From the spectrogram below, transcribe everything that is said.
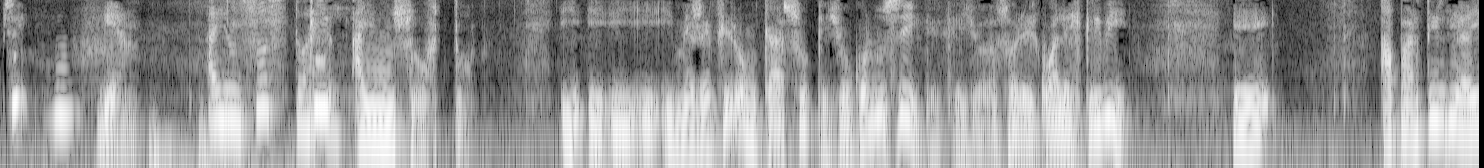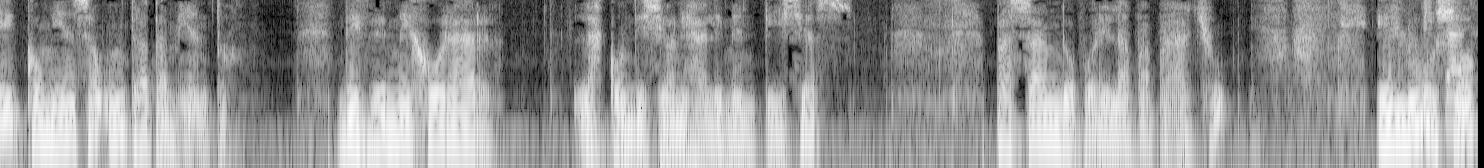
Sí, bien. Hay un susto ahí. Hay un susto. Y, me refiero a un caso que yo conocí, que, yo, sobre el cual escribí. Eh, a partir de ahí comienza un tratamiento, desde mejorar las condiciones alimenticias, pasando por el apapacho, el uso,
